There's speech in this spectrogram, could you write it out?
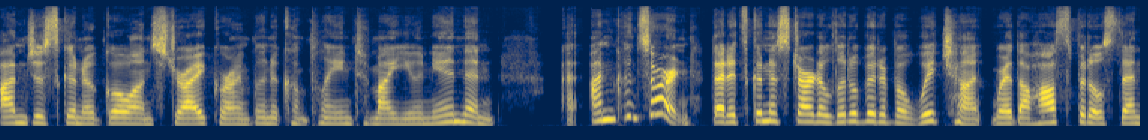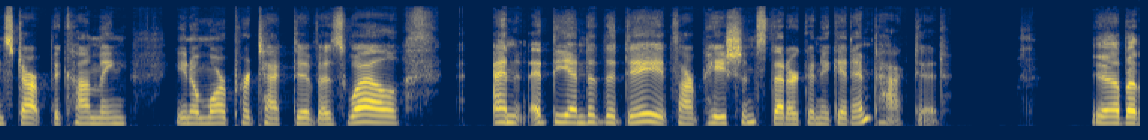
I'm just going to go on strike or I'm going to complain to my union. And I'm concerned that it's going to start a little bit of a witch hunt where the hospitals then start becoming, you know, more protective as well. And at the end of the day, it's our patients that are going to get impacted. Yeah, but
